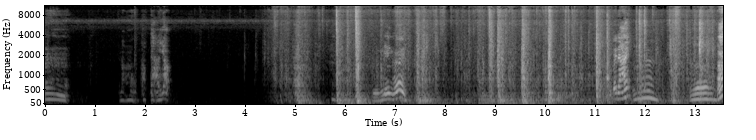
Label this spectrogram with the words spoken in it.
อน้ำมูกพุทธายะ อยู่นิ่ง เฮ้ยไปไหนฮะ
